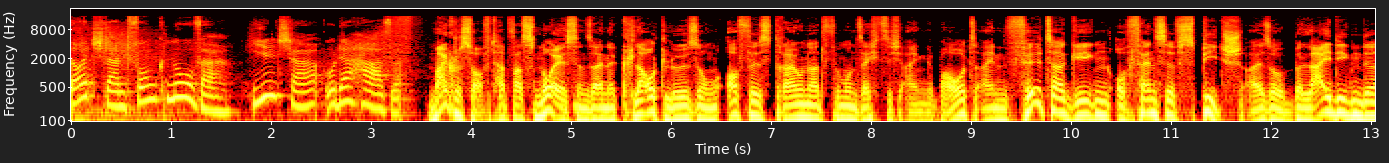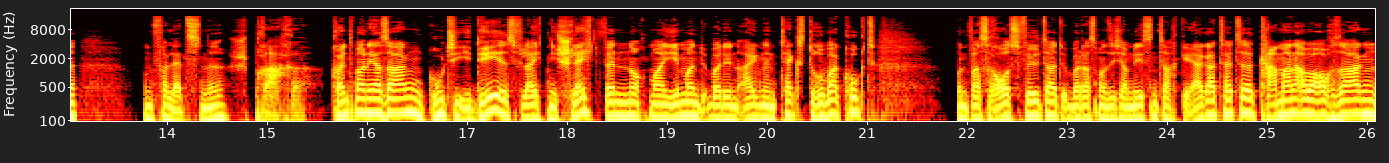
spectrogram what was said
Deutschlandfunk Nova. Hielscher oder Hase? Microsoft hat was Neues in seine Cloud-Lösung Office 365 eingebaut. Ein Filter gegen Offensive Speech, also beleidigende und verletzende Sprache. Könnte man ja sagen, gute Idee, ist vielleicht nicht schlecht, wenn noch mal jemand über den eigenen Text drüber guckt und was rausfiltert, über das man sich am nächsten Tag geärgert hätte. Kann man aber auch sagen,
